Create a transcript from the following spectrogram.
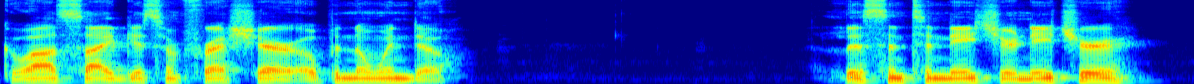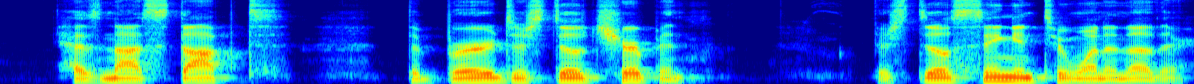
Go outside, get some fresh air, open the window. Listen to nature. Nature has not stopped. The birds are still chirping, they're still singing to one another.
